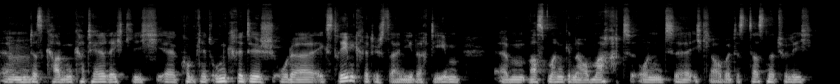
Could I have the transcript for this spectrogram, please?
Ähm, mhm. Das kann kartellrechtlich äh, komplett unkritisch oder extrem kritisch sein, je nachdem, ähm, was man genau macht. Und äh, ich glaube, dass das natürlich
